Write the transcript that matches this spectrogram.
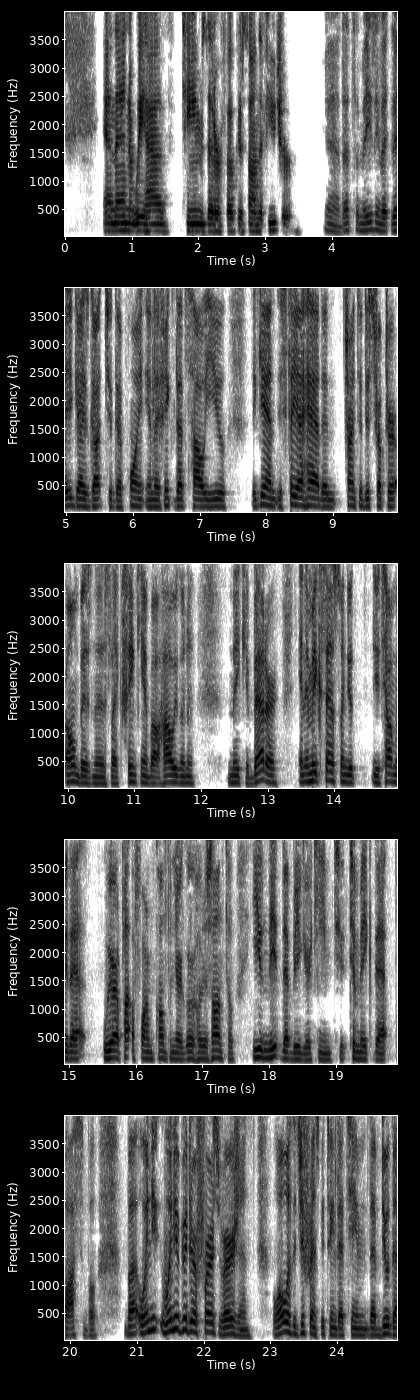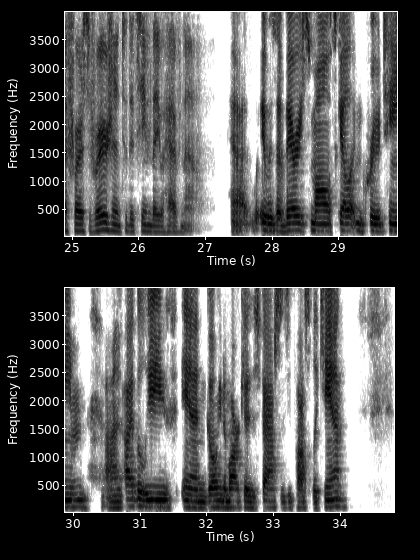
And then we have teams that are focused on the future. Yeah, that's amazing that, that you guys got to that point. And I think that's how you, again, stay ahead and trying to disrupt your own business, like thinking about how we're going to make it better. And it makes sense when you, you tell me that we are a platform company or go horizontal. You need that bigger team to, to make that possible. But when you, when you build your first version, what was the difference between the team that built that first version to the team that you have now? Uh, it was a very small skeleton crew team. Uh, I believe in going to market as fast as you possibly can.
